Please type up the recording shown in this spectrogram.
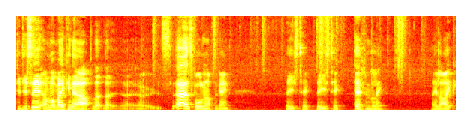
Did you see it? I'm not making it up. Look, look. Uh, it's, ah, it's fallen off again. These two. These two. Definitely. They like.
